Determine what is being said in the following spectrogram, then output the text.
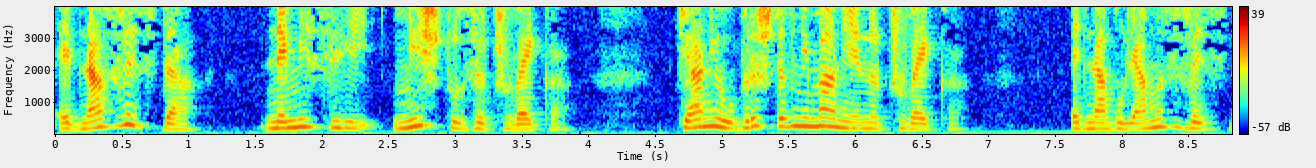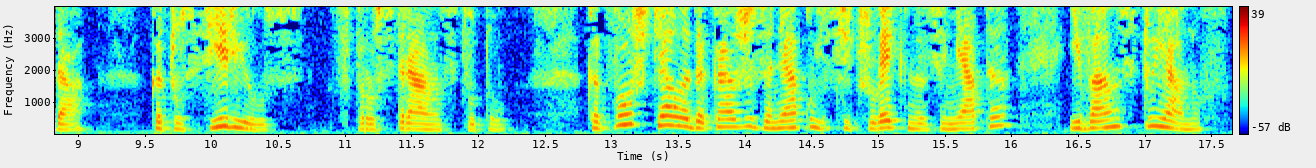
Една звезда не мисли нищо за човека. Тя не обръща внимание на човека. Една голяма звезда, като Сириус в пространството. Какво щяла да каже за някой си човек на земята Иван Стоянов?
